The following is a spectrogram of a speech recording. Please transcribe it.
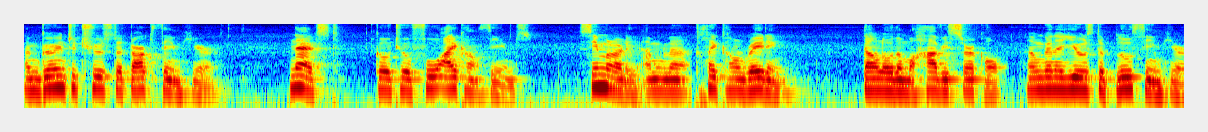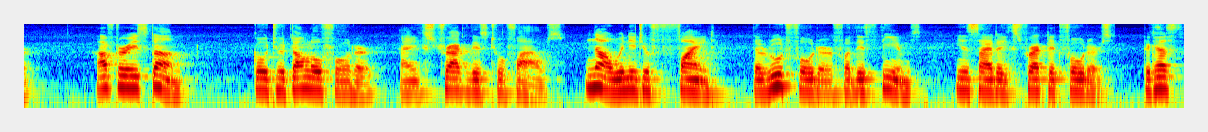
I'm going to choose the dark theme here. Next, go to full icon themes. Similarly, I'm gonna click on rating, download the Mojave circle. I'm gonna use the blue theme here. After it's done, go to download folder and extract these two files. Now we need to find the root folder for these themes inside the extracted folders because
